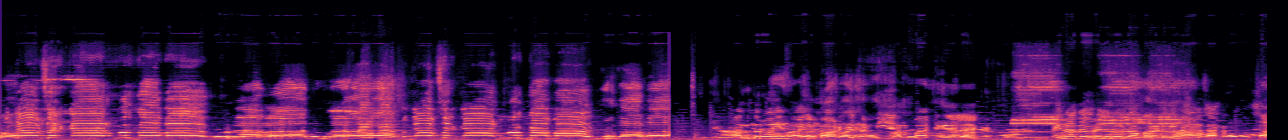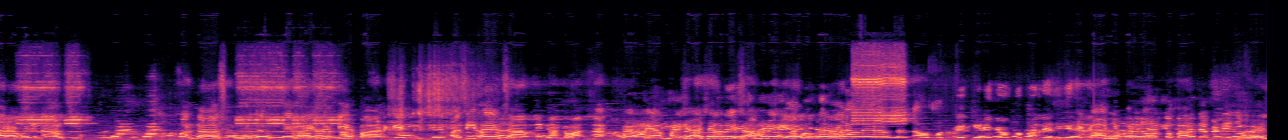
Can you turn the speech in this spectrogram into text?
ਪੰਜਾਬ ਸਰਕਾਰ ਮੁਰਦਾਬਾਦ ਮੁਰਦਾਬਾਦ। ਪੰਜਾਬ ਸਰਕਾਰ ਮੁਰਦਾਬਾਦ। ਮੁਰਦਾਬਾਦ। ਅੰਦਰੋਂ ਹੀ ਫਾਈਲ ਪਾੜ ਕੇ ਸੱਟੀ ਹੈ ਭੱਜ ਗਿਆ ਲੈ ਕੇ ਇਹਨਾਂ ਦੇ ਓਰੀਜਨਲ ਡਾਕੂਮੈਂਟ ਵੀ ਨਾਲ ਸਨ ਸਾਰਾ ਕੁਝ ਨਾਲ ਸੀ। ਬੰਦਾ ਸਕੂਲ ਦੇ ਉੱਤੇ ਫਾਈਲ ਸੱਟੀ ਹੈ ਪਾੜ ਕੇ ਜੀ ਅਸੀਂ ਤੇ ਇਨਸਾਫ ਦੀ ਮੰਗ ਕਰਦੇ ਆ ਪ੍ਰਸ਼ਾਸਨ ਦੇ ਸਾਹਮਣੇ ਗਿਆ ਜੀ। ਕਿਹੜੇ ਚੌਕ ਤੋਂ ਭਰ ਰਹੇ ਸੀਗੇ ਕਾਜੀਪੁਰ ਰੋਡ ਤੋਂ ਭਰਦੇ ਬਣੇ ਜੀ ਫਾਈਲ।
